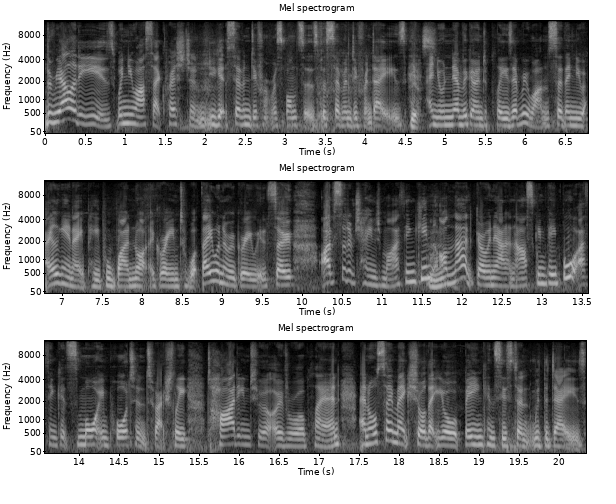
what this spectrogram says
the reality is, when you ask that question, you get seven different responses for seven different days, yes. and you're never going to please everyone. So then you alienate people by not agreeing to what they want to agree with. So I've sort of changed my thinking mm -hmm. on that, going out and asking people. I think it's more important to actually tie it into your overall plan and also make sure that you're being consistent with the days.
